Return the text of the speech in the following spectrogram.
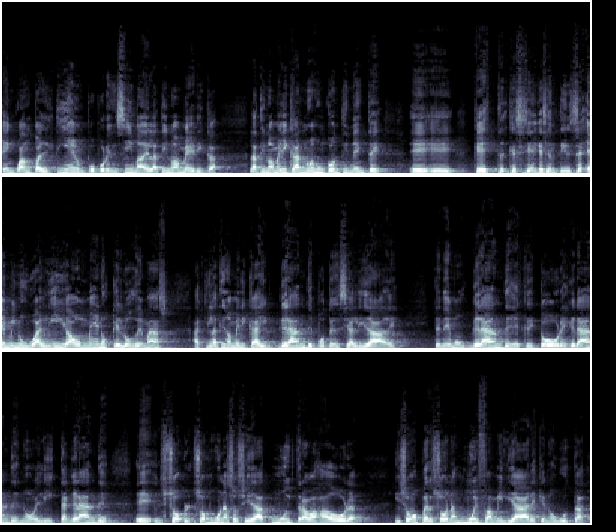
en cuanto al tiempo por encima de Latinoamérica, Latinoamérica no es un continente eh, eh, que, que tiene que sentirse en minusvalía o menos que los demás. Aquí en Latinoamérica hay grandes potencialidades, tenemos grandes escritores, grandes novelistas, grandes, eh, somos una sociedad muy trabajadora y somos personas muy familiares, que nos gusta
